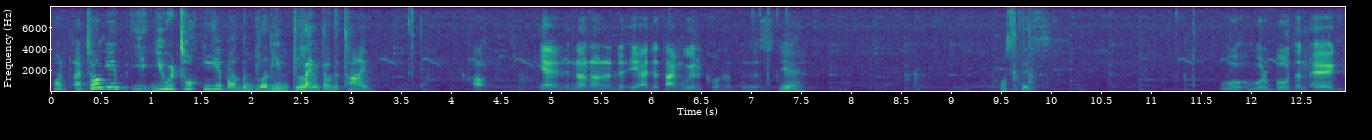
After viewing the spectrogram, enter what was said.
What? I'm talking. You were talking about the bloody length of the time. Uh, Yeah, no, no, no. The, yeah, the time we recorded this. Yeah. What's this? We're, we're both an egg.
